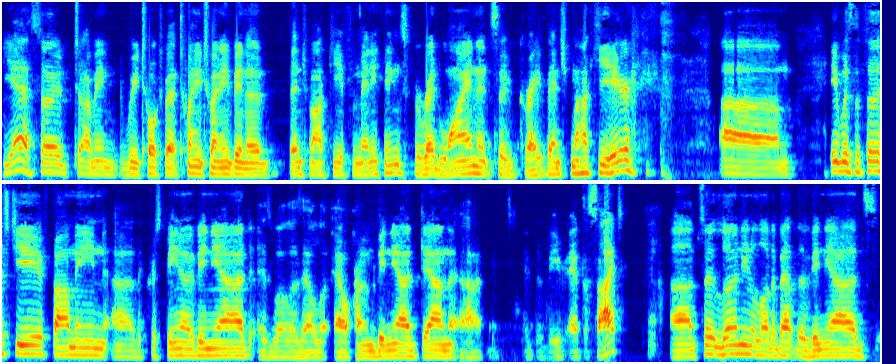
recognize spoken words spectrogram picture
Yeah, so I mean, we talked about 2020 being a benchmark year for many things. For red wine, it's a great benchmark year. um, it was the first year farming uh, the Crispino vineyard as well as our, our home vineyard down uh, at, the, at the site. Um, so learning a lot about the vineyards,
